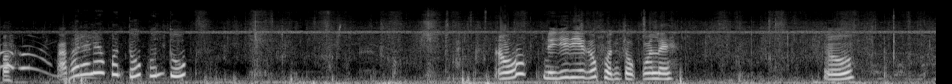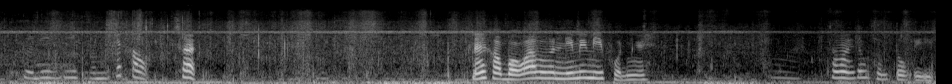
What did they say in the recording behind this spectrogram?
ไปไปไปเร็วๆฝนตกฝนตก เอาหนูดีๆก็ฝนตกมาเลย เอาอยู่ดีๆฝนก็ตกใช่ไหนเขาบอกว่าวันนี้ไม่มีฝนไงทำไมต้องฝนตกอีก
